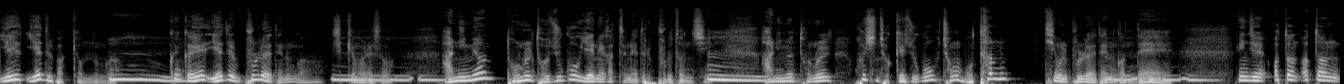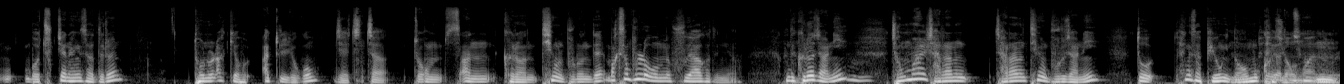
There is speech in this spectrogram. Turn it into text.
얘 얘들밖에 없는 거야. 음. 그러니까 얘, 얘들 불러야 되는 거야. 쉽게 음, 말해서 음. 아니면 돈을 더 주고 얘네 같은 애들을 부르던지 음. 아니면 돈을 훨씬 적게 주고 정말 못하는 팀을 불러야 되는 건데 음, 음, 이제 어떤 어떤 뭐 축제나 행사들은 돈을 아껴 아끼려고 이제 진짜 조금 싼 그런 팀을 부르는데 막상 불러보면 후회하거든요. 근데 그러자니 음. 정말 잘하는 잘하는 팀을 부르자니 또 행사 비용이 너무 커져. 너무 많이 음.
